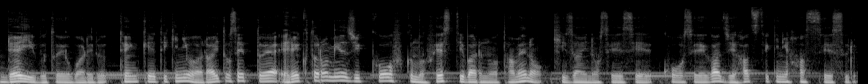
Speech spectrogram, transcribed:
レイブと呼ばれる典型的にはライトセットやエレクトロミュージックを含むフェスティバルのための機材の生成構成が自発的に発生する。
